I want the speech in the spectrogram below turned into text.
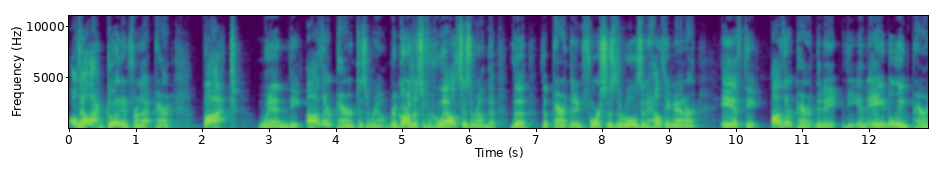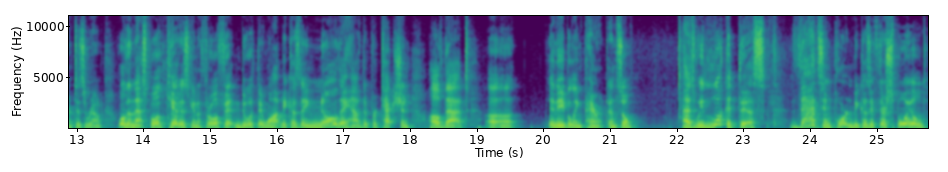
oh, they'll act good in front of that parent. But when the other parent is around, regardless of who else is around, the, the, the parent that enforces the rules in a healthy manner, if the other parent, the, the enabling parent is around, well, then that spoiled kid is going to throw a fit and do what they want because they know they have the protection of that uh, enabling parent. And so, as we look at this, that's important because if they're spoiled,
